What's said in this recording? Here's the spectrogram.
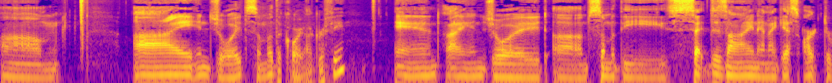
Um, I enjoyed some of the choreography, and I enjoyed um, some of the set design and I guess art di-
